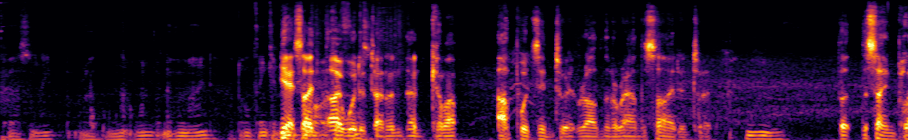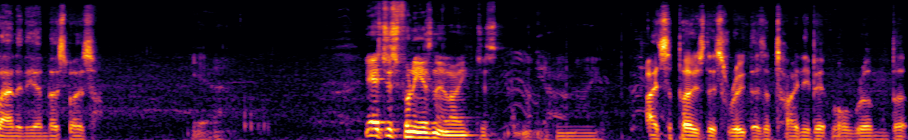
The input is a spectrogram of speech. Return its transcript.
personally, rather than that one, but never mind. I don't think it Yes, I, I would have done and, and come up upwards into it rather than around the side into it. Hmm. But the same plan in the end, I suppose. Yeah. Yeah, it's just funny, isn't it? Like, just would have my. I suppose this route there's a tiny bit more room, but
